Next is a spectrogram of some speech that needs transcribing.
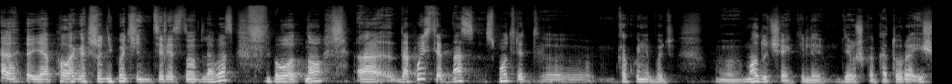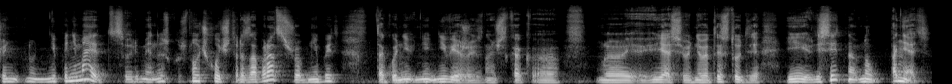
я полагаю, что не очень интересного для вас. Вот, но, э, допустим, нас смотрит э, какой-нибудь э, молодой человек или девушка, которая еще ну, не понимает современное искусство, но очень хочет разобраться, чтобы не быть такой невежей, значит, как э, я сегодня в этой студии, и действительно ну, понять,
